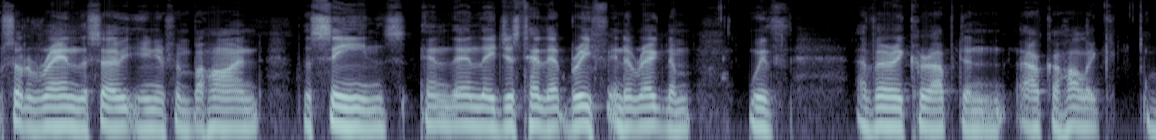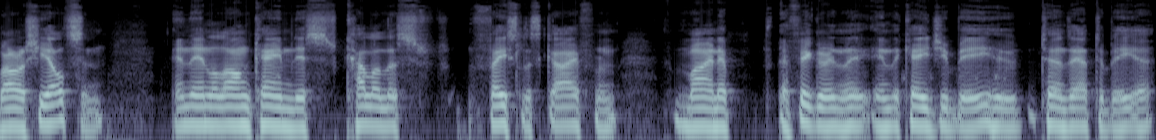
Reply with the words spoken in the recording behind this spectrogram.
sort of ran the Soviet Union from behind the scenes, and then they just had that brief interregnum with a very corrupt and alcoholic Boris Yeltsin, and then along came this colorless, faceless guy from minor a figure in the in the KGB who turns out to be a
